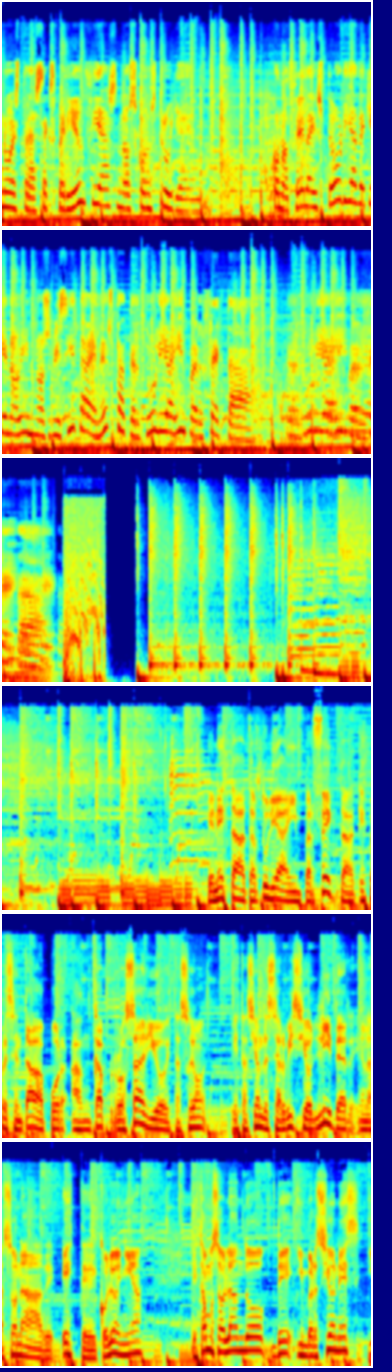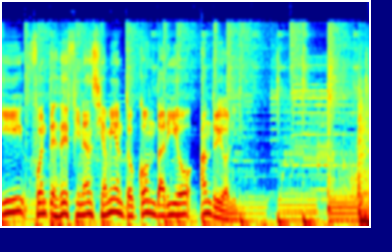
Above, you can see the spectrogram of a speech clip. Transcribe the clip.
Nuestras experiencias nos construyen. Conoce la historia de quien hoy nos visita en esta tertulia imperfecta. Tertulia imperfecta. En esta tertulia imperfecta que es presentada por ANCAP Rosario, estación, estación de servicio líder en la zona de este de Colonia, estamos hablando de inversiones y fuentes de financiamiento con Darío Andrioli.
